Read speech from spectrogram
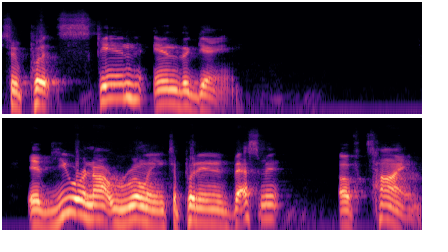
to put skin in the game, if you are not willing to put an investment of time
